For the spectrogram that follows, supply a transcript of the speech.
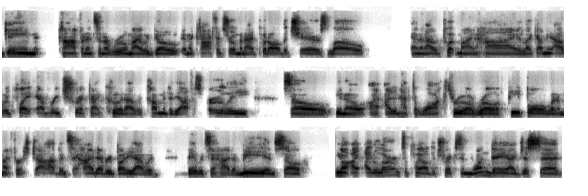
gain confidence in a room. I would go in a conference room and I'd put all the chairs low and then I would put mine high. Like, I mean, I would play every trick I could. I would come into the office early. So, you know, I, I, didn't have to walk through a row of people when in my first job and say hi to everybody. I would, they would say hi to me. And so, you know, I, I learned to play all the tricks. And one day I just said,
